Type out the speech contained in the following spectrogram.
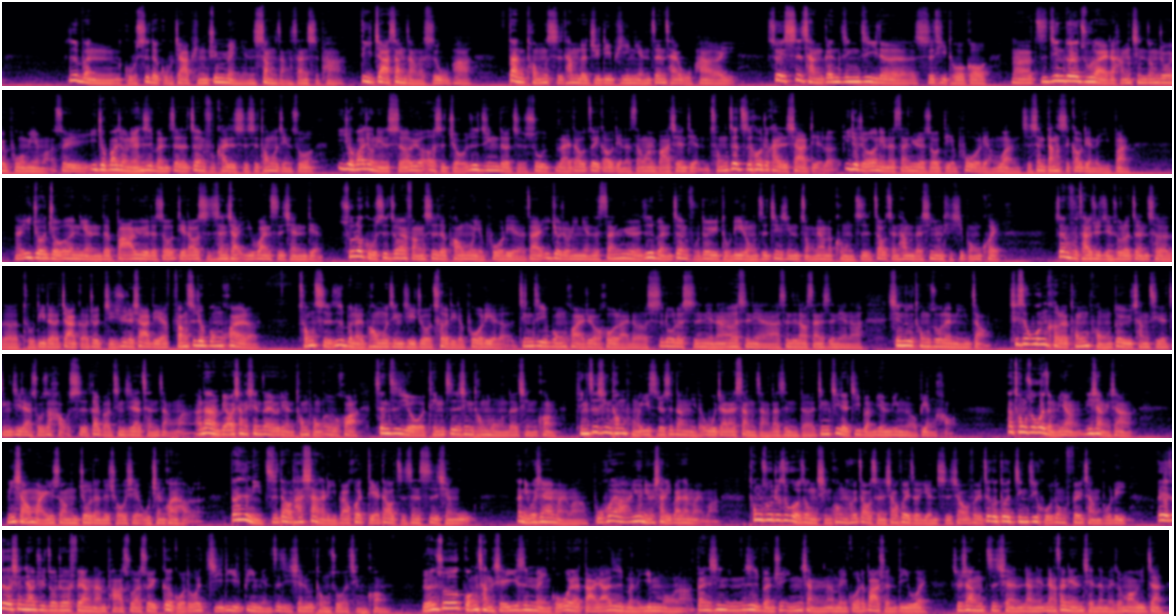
日本股市的股价平均每年上涨三十趴，地价上涨了十五趴，但同时他们的 GDP 年增才五趴而已，所以市场跟经济的实体脱钩。那资金堆出来的行情中就会破灭嘛，所以一九八九年日本这的政府开始实施通货紧缩。一九八九年十二月二十九日，经的指数来到最高点的三万八千点，从这之后就开始下跌了。一九九二年的三月的时候，跌破两万，只剩当时高点的一半。那一九九二年的八月的时候，跌到只剩下一万四千点。除了股市之外，房市的泡沫也破裂了。在一九九零年的三月，日本政府对于土地融资进行总量的控制，造成他们的信用体系崩溃。政府采取紧缩的政策的土地的价格就急剧的下跌，房市就崩坏了。从此，日本的泡沫经济就彻底的破裂了，经济崩坏，就有后来的失落的十年啊、二十年啊，甚至到三十年啊，陷入通缩的泥沼。其实，温和的通膨对于长期的经济来说是好事，代表经济在成长嘛。啊，当然不要像现在有点通膨恶化，甚至有停滞性通膨的情况。停滞性通膨的意思就是让你的物价在上涨，但是你的经济的基本面并没有变好。那通缩会怎么样？你想一下，你想要买一双 Jordan 的球鞋，五千块好了。但是你知道它下个礼拜会跌到只剩四千五，那你会现在买吗？不会啊，因为你会下礼拜再买嘛。通缩就是会有这种情况，你会造成消费者延迟消费，这个对经济活动非常不利，而且这个陷下去之后就会非常难爬出来，所以各国都会极力避免自己陷入通缩的情况。有人说广场协议是美国为了打压日本的阴谋啦，担心日本去影响了美国的霸权地位，就像之前两年两三年前的美洲贸易战。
